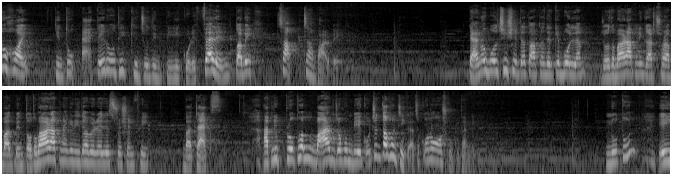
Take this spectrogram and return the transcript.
তো হয়, কিন্তু একের অধিক যদি বিয়ে করে ফেলেন, তবে চাপটা বাড়বে। কেন বলছি সেটা তো আপনাদেরকে বললাম। যতবার আপনি গাছছড়া বাঁধবেন, ততবার আপনাকে দিতে হবে রেজিস্ট্রেশন ফি বা ট্যাক্স আপনি প্রথমবার যখন বিয়ে করছেন, তখন ঠিক আছে, কোনো অসুবিধা নেই। নতুন এই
